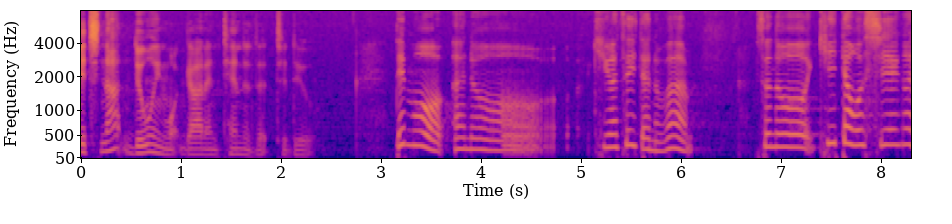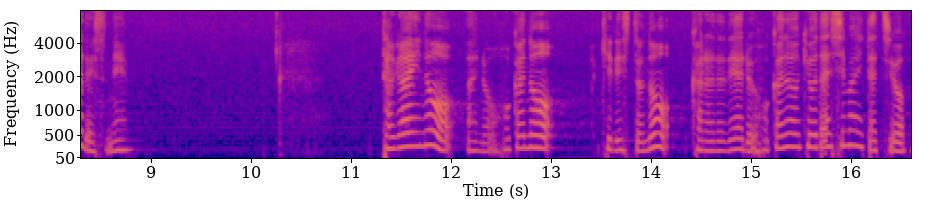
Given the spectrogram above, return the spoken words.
it's not doing what God intended it to do. でもあの気がついたのはその聞いた教えがですね互いのあの他のキリストの体である他の兄弟姉妹たちを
